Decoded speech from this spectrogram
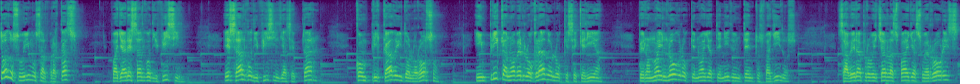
Todos huimos al fracaso. Fallar es algo difícil, es algo difícil de aceptar, complicado y doloroso Implica no haber logrado lo que se quería, pero no hay logro que no haya tenido intentos fallidos. Saber aprovechar las fallas o errores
